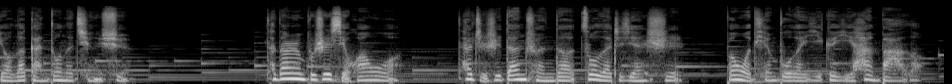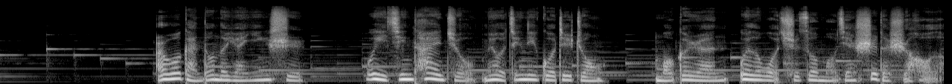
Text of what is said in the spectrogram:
有了感动的情绪。他当然不是喜欢我，他只是单纯的做了这件事，帮我填补了一个遗憾罢了。而我感动的原因是，我已经太久没有经历过这种某个人为了我去做某件事的时候了。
